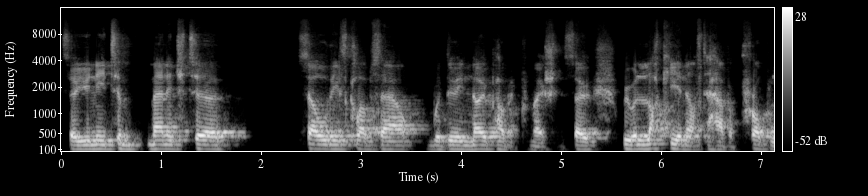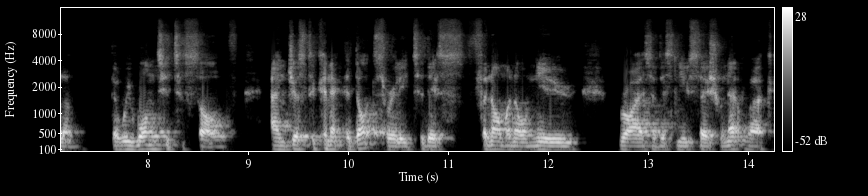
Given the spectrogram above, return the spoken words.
So you need to manage to sell these clubs out. We're doing no public promotion. So we were lucky enough to have a problem that we wanted to solve and just to connect the dots really to this phenomenal new rise of this new social network.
